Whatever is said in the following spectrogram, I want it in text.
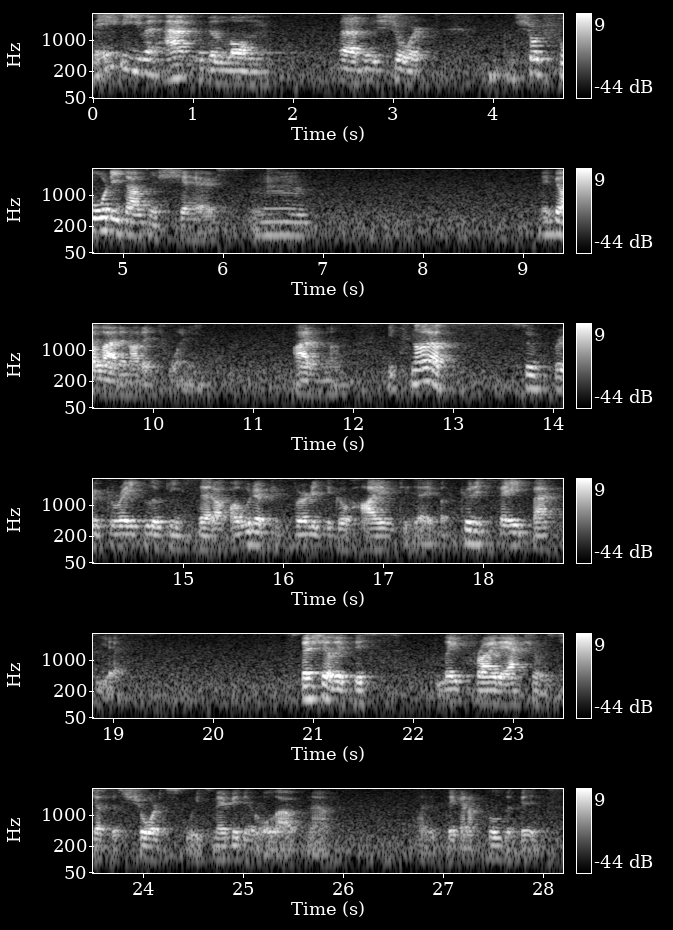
Maybe even add to the long, uh, to the short. I'm short 40,000 shares. Mm. Maybe I'll add another 20. I don't know. It's not as super great looking setup. I would have preferred it to go higher today, but could it fade back? Yes. Especially if this late Friday action was just a short squeeze. Maybe they're all out now. And they're gonna pull the bids.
